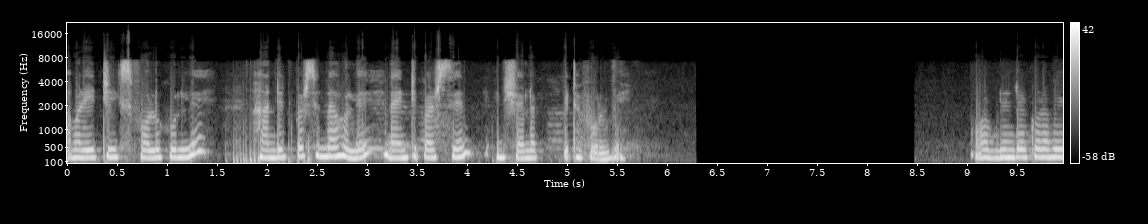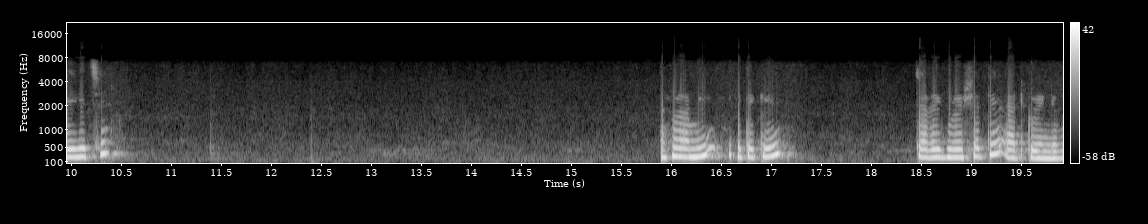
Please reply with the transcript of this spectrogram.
আমার এই ট্রিক্স ফলো করলে হান্ড্রেড পার্সেন্ট না হলে নাইনটি পার্সেন্ট ইনশাল্লাহ পিঠা ফলবে। আমার ব্লেন্ডার করা হয়ে গেছে। এখন আমি এটাকে চালের গুঁড়োর সাথে অ্যাড করে নেব।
